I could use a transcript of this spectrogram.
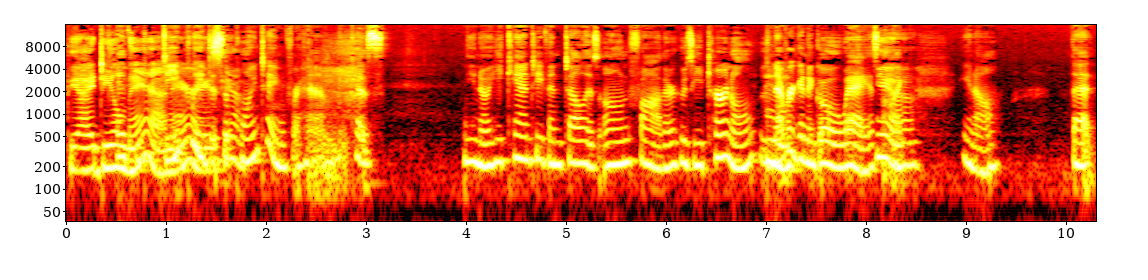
the ideal It's man. deeply yeah. disappointing for him because you know he can't even tell his own father, who's eternal, who's never going to go away. It's not Mm-hmm. Like you know that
